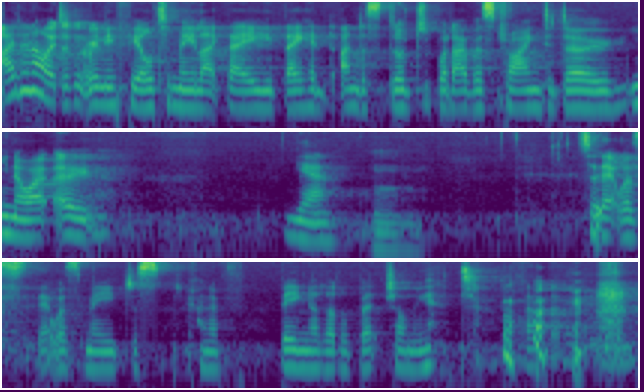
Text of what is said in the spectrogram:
I don't know, it didn't really feel to me like they, they had understood what I was trying to do. You know, I, I yeah. Mm. So that was that was me just kind of being a little bitch on the end.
